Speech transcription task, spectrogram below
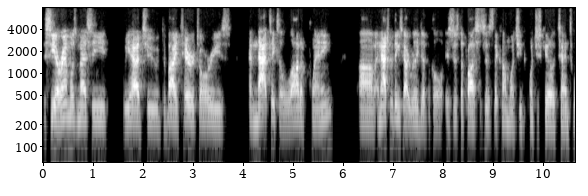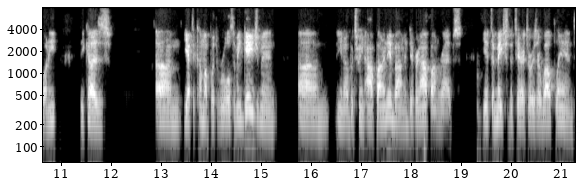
The CRM was messy. We had to divide territories, and that takes a lot of planning. Um, and that's where things got really difficult. Is just the processes that come once you once you scale to 10, 20, because um, you have to come up with rules of engagement. Um, you know, between outbound and inbound and different outbound reps. You have to make sure the territories are well planned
